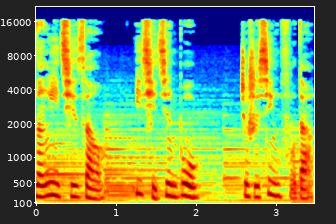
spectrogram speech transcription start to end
能一起走，一起进步，就是幸福的。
